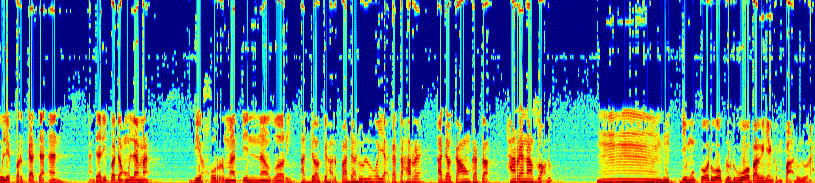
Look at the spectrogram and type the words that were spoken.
oleh perkataan ha, daripada ulama' bihurmatin nazari. Adakah hal pada dulu ayat kata haram? Ada kaum kata haram nazar tu? Hmm di muka 22 baris yang keempat dulu nah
